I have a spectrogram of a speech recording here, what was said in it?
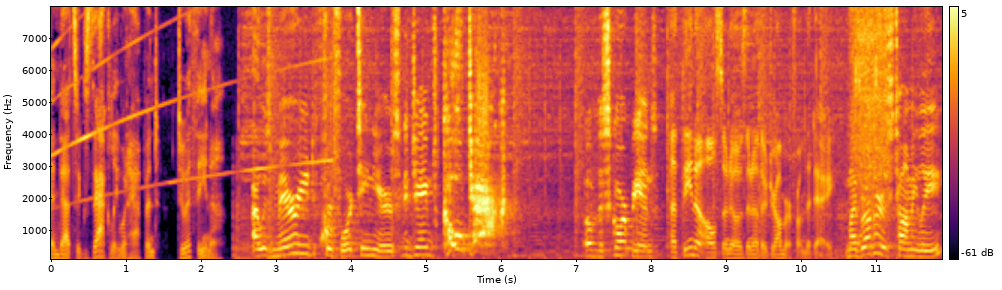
And that's exactly what happened to Athena. I was married for 14 years to James Kottak of the Scorpions. Athena also knows another drummer from the day. My brother is Tommy Lee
